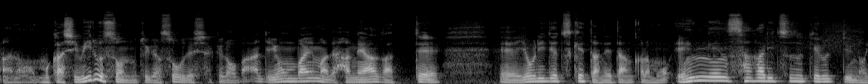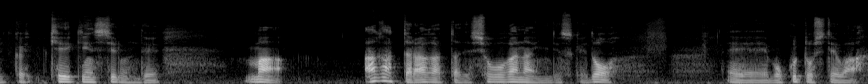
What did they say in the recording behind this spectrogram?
あの昔ウィルソンの時はそうでしたけどバーンって4倍まで跳ね上がって。え、よりでつけた値段からもう延々下がり続けるっていうのを一回経験してるんでまあ上がったら上がったでしょうがないんですけど、えー、僕としては、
